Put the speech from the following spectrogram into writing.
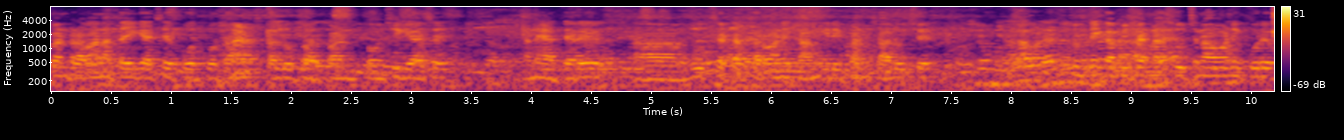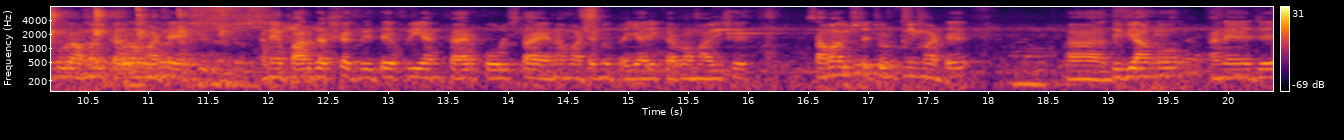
પણ રવાના થઈ ગયા છે, પોતપોતાના સ્થળ ઉપર પણ પહોંચી ગયા છે. અને અત્યારે બૂથ સેટઅપ કરવાની કામગીરી પણ ચાલુ છે. ચૂંટણી કમિશનના સૂચનાઓની પૂરેપૂરો અમલ કરવા માટે અને પારદર્શક રીતે ફ્રી એન્ડ ફાયર પોલ્સ થાય એના માટેનું તૈયારી કરવામાં આવી છે. સમાવિષ્ટ ચૂંટણી માટે દિવ્યાંગો અને જે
